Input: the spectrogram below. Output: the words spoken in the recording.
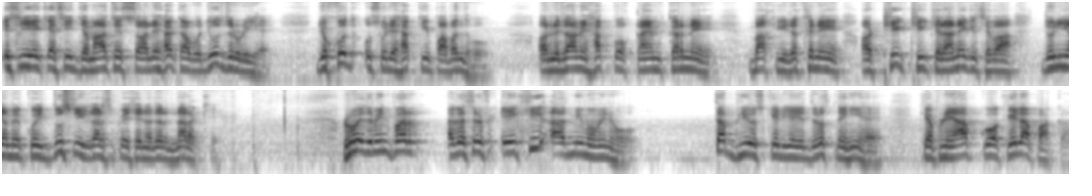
اس لیے ایک ایسی جماعت صالحہ کا وجود ضروری ہے جو خود اصول حق کی پابند ہو اور نظام حق کو قائم کرنے، باقی رکھنے اور ٹھیک ٹھیک چلانے کے سوا دنیا میں کوئی دوسری غرض پیش نظر نہ رکھے۔ روئے زمین پر اگر صرف ایک ہی آدمی مومن ہو، تب بھی اس کے لیے یہ درست نہیں ہے کہ اپنے آپ کو اکیلا پا کر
